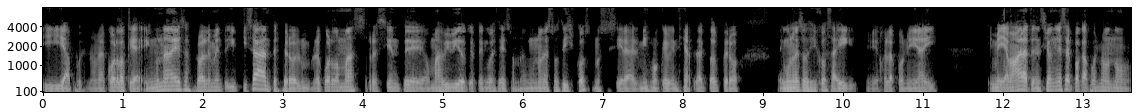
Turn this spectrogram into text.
Y ya, pues, no me acuerdo que en una de esas probablemente, y quizá antes, pero el recuerdo más reciente o más vivido que tengo es de eso, ¿no? En uno de esos discos, no sé si era el mismo que venía Black Dog, pero en uno de esos discos ahí mi viejo la ponía y, y me llamaba la atención. En esa época, pues, no, no,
